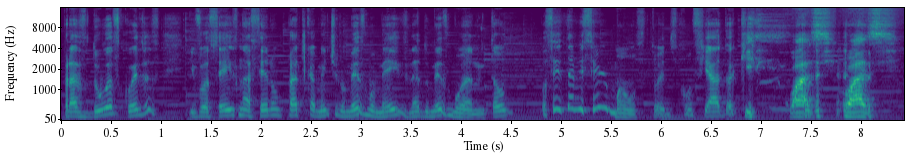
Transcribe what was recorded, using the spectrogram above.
para as duas coisas e vocês nasceram praticamente no mesmo mês, né? Do mesmo ano. Então, vocês devem ser irmãos. Estou desconfiado aqui. Quase, quase.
